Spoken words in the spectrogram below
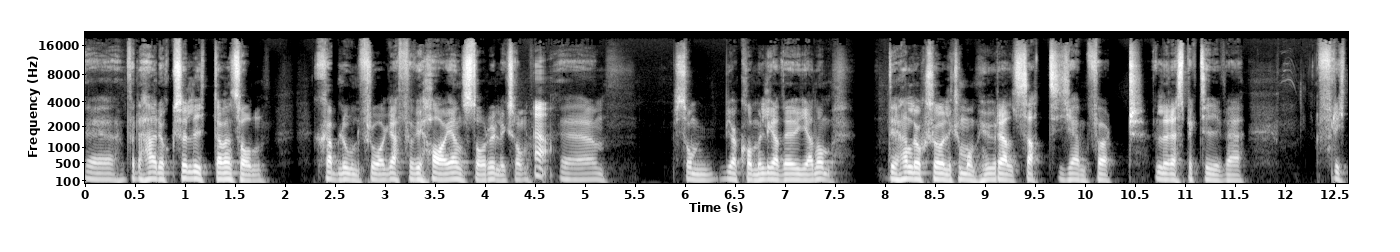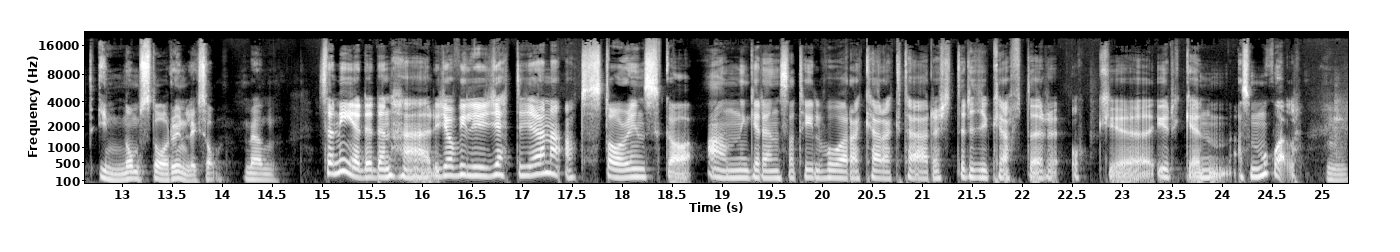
Eh, för det här är också lite av en sån schablonfråga, för vi har ju en story liksom. Ja. Eh, som jag kommer leda er igenom. Det handlar också liksom om hur Elsatt jämfört, eller respektive fritt inom storyn liksom. Men Sen är det den här, jag vill ju jättegärna att storyn ska angränsa till våra karaktärers drivkrafter och eh, yrken, alltså mål. mm,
